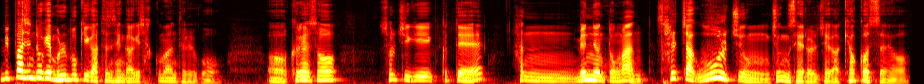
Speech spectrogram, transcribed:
밑빠진 독에 물 붓기 같은 생각이 자꾸만 들고 어 그래서 솔직히 그때 한 몇 년 동안 살짝 우울증 증세를 제가 겪었어요.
